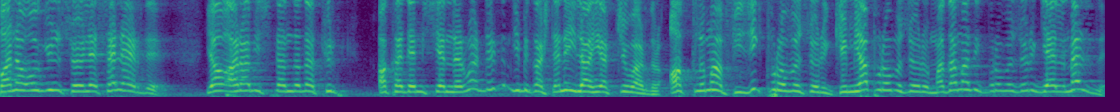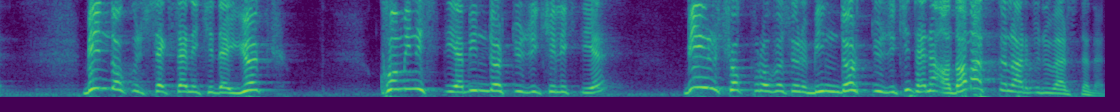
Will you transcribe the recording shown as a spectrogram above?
Bana o gün söyleselerdi. Ya Arabistan'da da Türk akademisyenler var derdim ki birkaç tane ilahiyatçı vardır. Aklıma fizik profesörü, kimya profesörü, matematik profesörü gelmezdi. 1982'de YÖK komünist diye 1402'lik diye birçok profesörü 1402 tane adam attılar üniversiteden.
